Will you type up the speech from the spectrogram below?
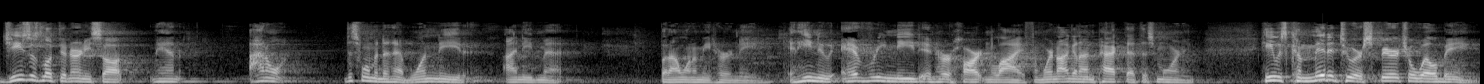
Jesus looked at her and he saw, man, I don't, this woman doesn't have one need I need met, but I want to meet her need. And he knew every need in her heart and life, and we're not going to unpack that this morning. He was committed to her spiritual well being.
